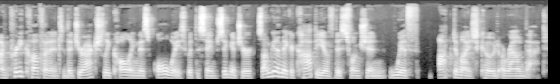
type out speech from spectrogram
I'm pretty confident that you're actually calling this always with the same signature. So I'm going to make a copy of this function with optimized code around that.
